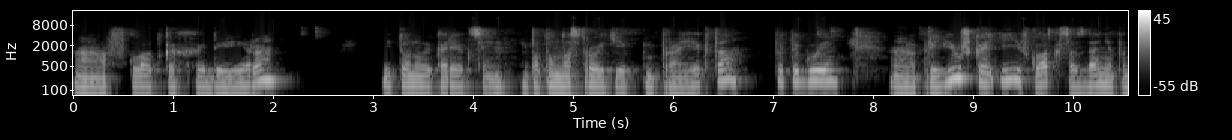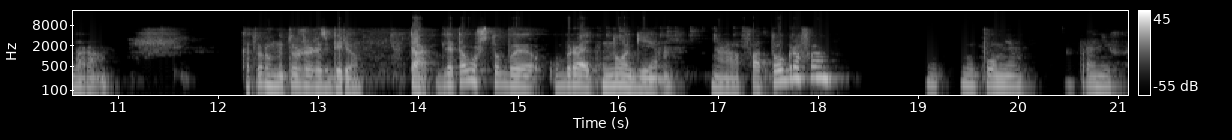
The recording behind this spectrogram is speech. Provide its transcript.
а, вкладка HDR и тоновой коррекции, потом настройки проекта PTGUI, а, превьюшка и вкладка создания панорам, которую мы тоже разберем. Так, для того, чтобы убрать ноги фотографа, мы помним про них,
